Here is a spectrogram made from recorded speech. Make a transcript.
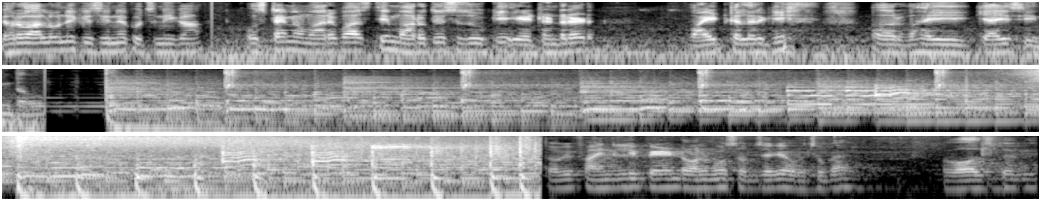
घर वालों ने किसी ने कुछ नहीं कहा। उस टाइम हमारे पास थी मारुति सुजुकी 800 वाइट कलर की, और भाई क्या ही सीन था वो। तो अभी फाइनली पेंट ऑलमोस्ट सब जगह हो चुका है वॉल्स पे भी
